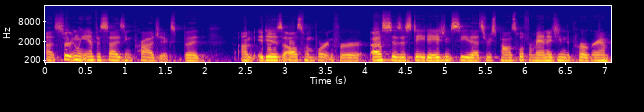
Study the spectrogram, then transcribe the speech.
uh, certainly emphasizing projects, but um, it is also important for us as a state agency that's responsible for managing the program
